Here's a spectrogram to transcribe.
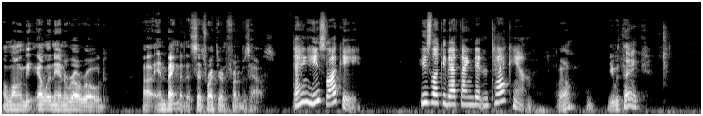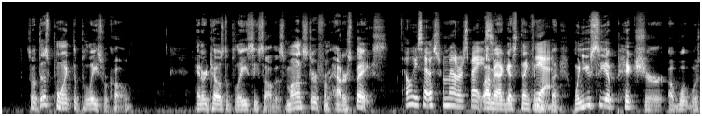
along the L&N Railroad uh, embankment that sits right there in front of his house. Dang, he's lucky. He's lucky that thing didn't attack him. Well, you would think. So at this point, the police were called. Henry tells the police he saw this monster from outer space. Oh, he said it was from outer space. I mean, I guess thinking Yeah. but when you see a picture of what was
